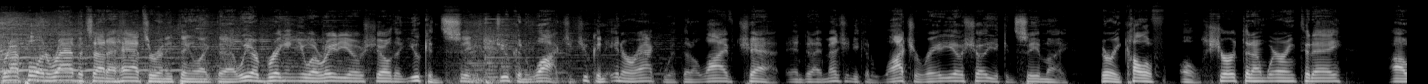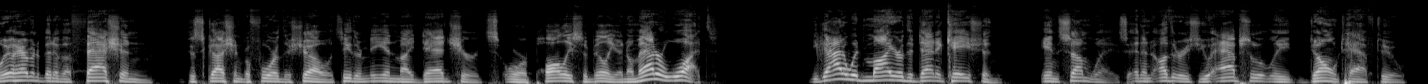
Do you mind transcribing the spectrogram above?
We're not pulling rabbits out of hats or anything like that. We are bringing you a radio show that you can see, that you can watch, that you can interact with in a live chat. And did I mention you can watch a radio show? You can see my very colorful shirt that I'm wearing today. Uh, we were having a bit of a fashion discussion before the show. It's either me and my dad shirts or Paulie Sibilia. No matter what, you got to admire the dedication in some ways, and in others, you absolutely don't have to.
